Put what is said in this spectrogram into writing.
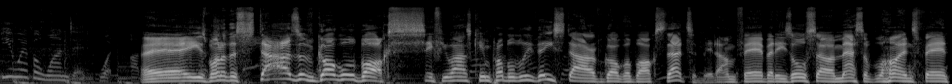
have you ever wondered what other Hey, he's one of the stars of Gogglebox. If you ask him, probably the star of Gogglebox. That's a bit unfair, but he's also a massive Lions fan.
